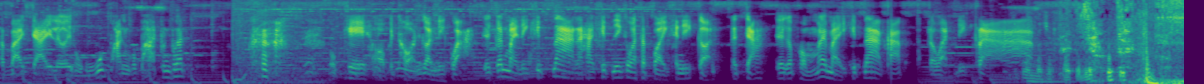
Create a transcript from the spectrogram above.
สบายใจเลยโอ้โหพันกว่าบาทเพื่อนๆ โอเค ออกไปถอนก่อนดีกว่า เจอกันใหม่ในคลิปหน้านะคะ คลิปนี้ก็มาสปอยแค่นี้ก่อนนะจ๊ะ เจอกับผมไม่ใหม่คลิปหน้าครับ สวัสดีครับ One motherfucker, man.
